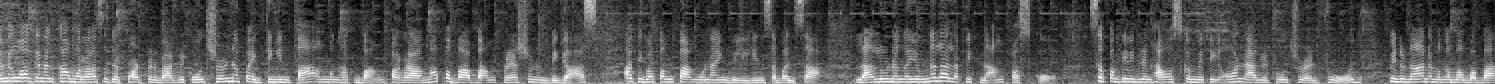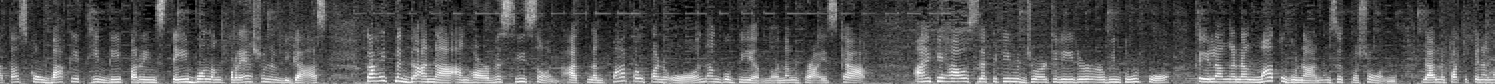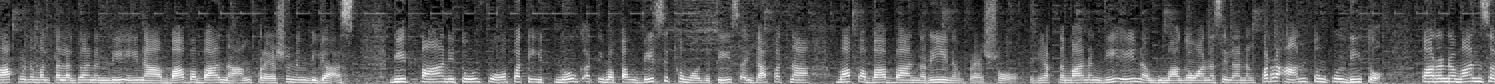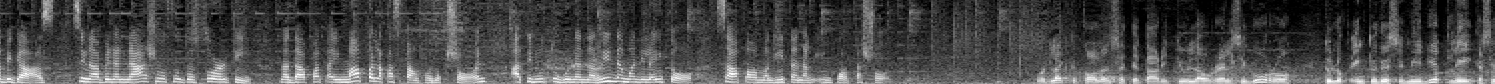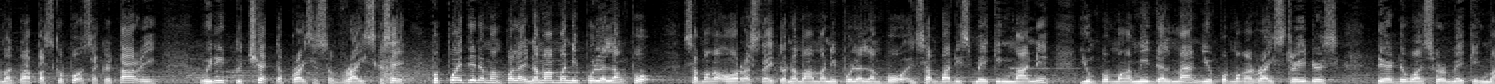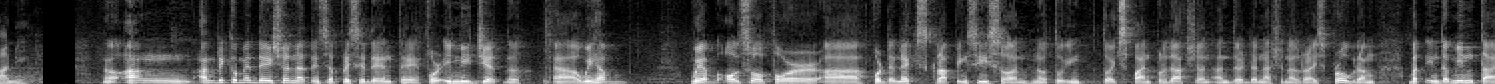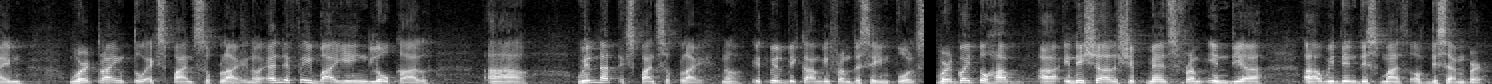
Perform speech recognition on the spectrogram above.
Nanawagan ng Kamara sa Department of Agriculture na paigtingin pa ang mga hakbang para mapababa ang presyo ng bigas at iba pang pangunahing bilihin sa bansa, lalo na ngayong nalalapit na ang Pasko. Sa pagdinig ng House Committee on Agriculture and Food, pinuna ng mga mambabatas kung bakit hindi pa rin stable ang presyo ng bigas kahit nagdaan na ang harvest season at nagpataw pa noon ang gobyerno ng price cap. Ayon kay House Deputy Majority Leader Erwin Tulfo, kailangan ng matugunan ang sitwasyon, lalo pat ipinangako naman talaga ng DA na bababa na ang presyo ng bigas. Git pa ni Tulfo, pati itlog at iba pang basic commodities ay dapat na mapababa na rin ang presyo. Tiniyak naman ng DA na gumagawa na sila ng paraan tungkol dito. Para naman sa bigas, sinabi ng National Food Authority na dapat ay mapalakas pa ang produksyon at tinutugunan na rin naman nila ito sa pamagitan ng importasyon. would like to call on Secretary Tio Laurel Siguro to look into this immediately kasi magpapasko po, Secretary. We need to check the prices of rice kasi po pwede naman pala, eh, namamanipula lang po sa mga oras na ito, namamanipula lang po and somebody's making money. Yung po mga middleman, yung po mga rice traders, they're the ones who are making money. No, ang ang recommendation natin sa presidente for immediate no, uh, we have we have also for uh, for the next cropping season no, to in, to expand production under the National Rice Program but in the meantime we're trying to expand supply no NFA buying local uh, will not expand supply. No? It will be coming from the same pools. We're going to have uh, initial shipments from India uh, within this month of December.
